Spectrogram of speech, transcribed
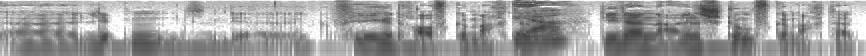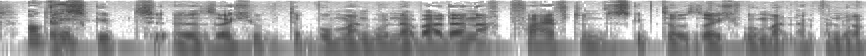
äh, Lippenpflege drauf gemacht habe, Ja. die dann alles stumpf gemacht hat. Okay. Es gibt äh, solche, wo man wunderbar danach pfeift und es gibt auch solche, wo man einfach nur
